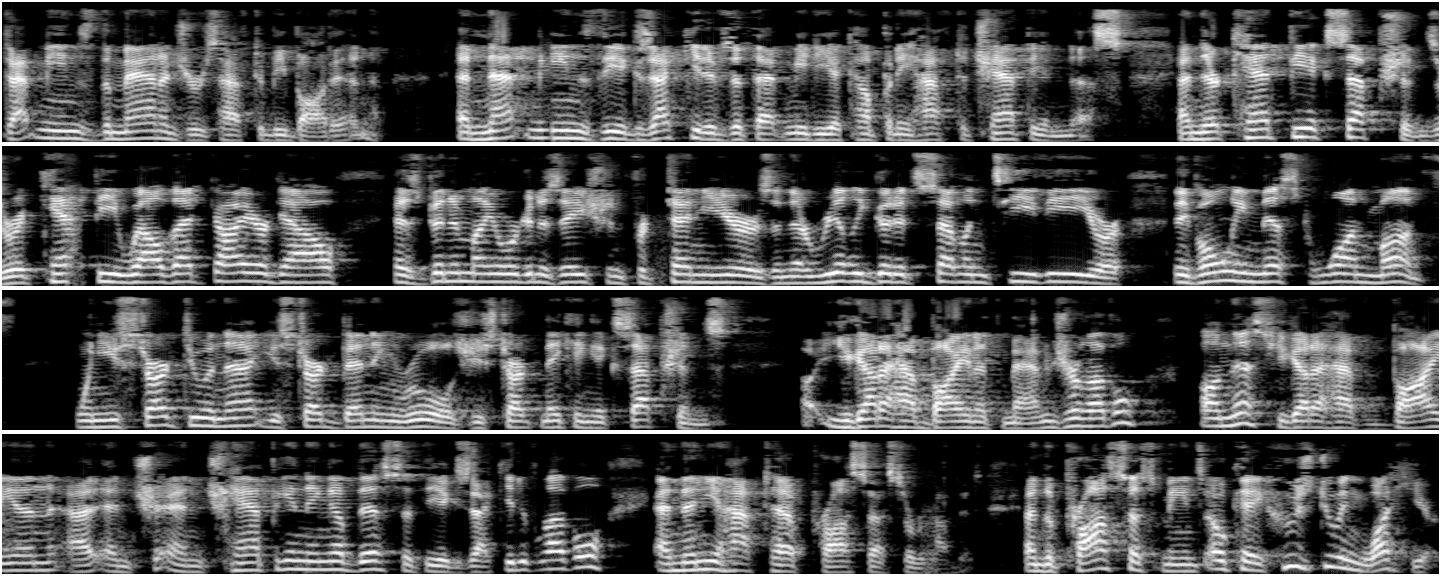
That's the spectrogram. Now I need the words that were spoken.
That means the managers have to be bought in. And that means the executives at that media company have to champion this. And there can't be exceptions, or it can't be, well, that guy or gal has been in my organization for 10 years and they're really good at selling TV, or they've only missed one month. When you start doing that, you start bending rules, you start making exceptions. Uh, you got to have buy in at the manager level on this. You got to have buy in and, ch- and championing of this at the executive level. And then you have to have process around it. And the process means, okay, who's doing what here?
